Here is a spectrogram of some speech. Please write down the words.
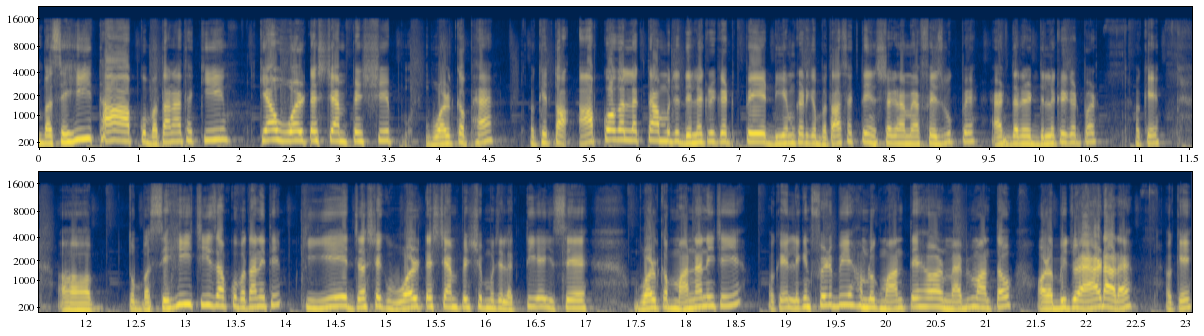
बस यही था आपको बताना था कि क्या world test championship world cup है ओके तो आपको अगर लगता है आप मुझे दिल्ली क्रिकेट पे डीएम करके बता सकते हैं इंस्टाग्राम या फेसबुक पे at the rate Delhi cricket पर ओके तो बस यही चीज़ आपको बतानी थी कि ये जस्ट एक वर्ल्ड टेस्ट चैंपियनशिप मुझे लगती है, इसे वर्ल्ड कप मानना नहीं चाहिए ओके लेकिन फिर भी हम लोग मानते हैं और मैं भी मानता हूँ और अभी जो ऐड आ रहा है ओके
